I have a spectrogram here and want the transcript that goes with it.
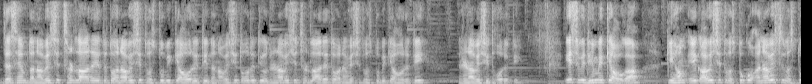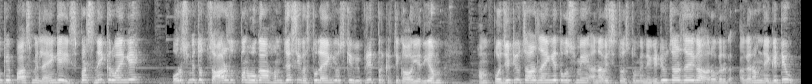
जैसे हम धनावेशित छड़ ला रहे थे तो अनावेशित वस्तु भी क्या हो रही थी? धनावेशित हो रही थी और ऋणावेशित छड़ ला रहे थे तो अनावेशित वस्तु भी क्या हो रही थी? ऋणावेशित हो रही थी। इस विधि में क्या होगा कि हम एक आवेशित वस्तु को अनावेशित वस्तु के पास में लाएँगे, स्पर्श नहीं करवाएँगे, और उसमें जो चार्ज उत्पन्न होगा। हम जैसी वस्तु लाएँगे, उसकी विपरीत प्रकृति का हो। यदि हम हम पॉजिटिव चार्ज लाएँगे तो उसमें अनावश्यक वस्तु में नेगेटिव चार्ज आएगा और अगर अगर हम नेगेटिव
